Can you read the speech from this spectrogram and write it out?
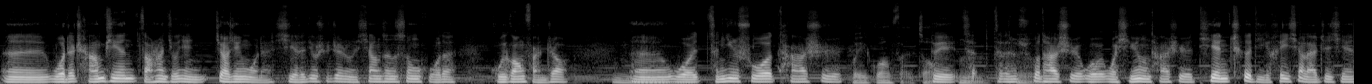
呃，我的长篇早上九点叫醒我呢，写的就是这种乡村生活的回光返照。嗯，我曾经说他是回光返照。对，他他说他是我，我形容他是天彻底黑下来之前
